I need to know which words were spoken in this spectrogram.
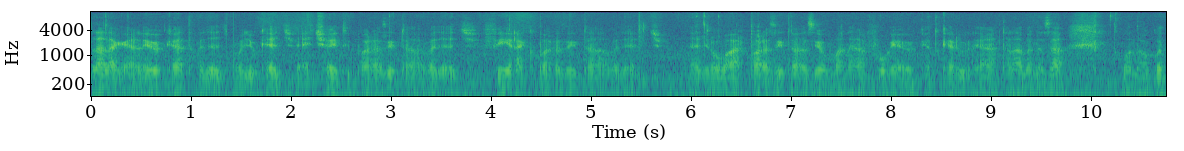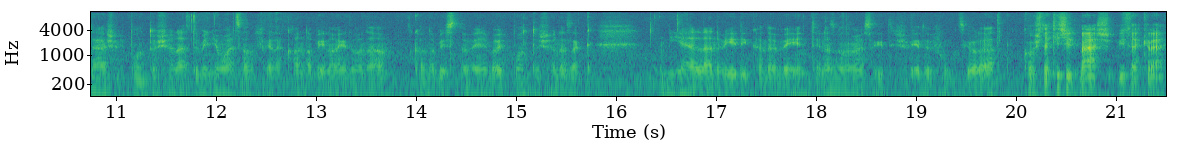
lelegelni őket, vagy egy, mondjuk egy egysejtű parazita, vagy egy férek parazita, vagy egy egy rovar parazita az jobban el fogja őket kerülni általában ez a gondolkodás, hogy pontosan hát több mint 80 féle kannabinoid van a cannabis növényben, hogy pontosan ezek mi ellen védik a növényt. Én azt gondolom, hogy ez itt is védő funkció lehet. Most egy kicsit más vizekre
